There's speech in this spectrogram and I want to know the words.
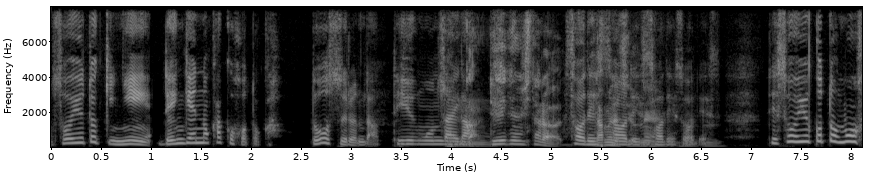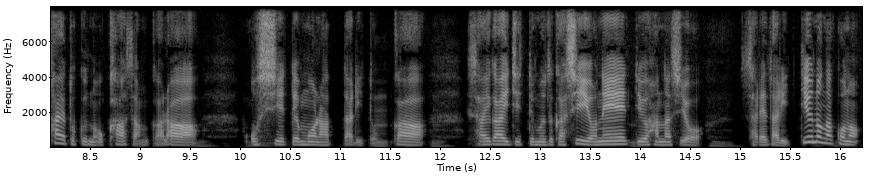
そういう時に電源の確保とか、どうするんだっていう問題が。停電したらそうですダメですよね。そうですそうですそうです。んで、そういうことも、隼人くんのお母さんから教えてもらったりとか、災害時って難しいよねっていう話をされたりっていうのがこの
